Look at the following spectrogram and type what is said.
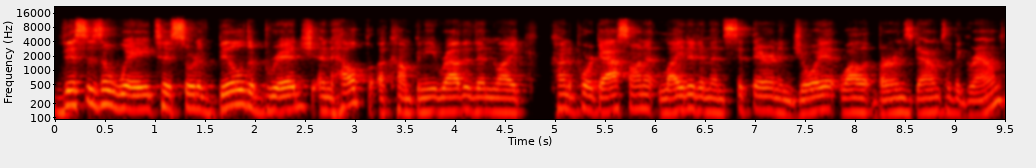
this is a way to sort of build a bridge and help a company rather than like kind of pour gas on it, light it, and then sit there and enjoy it while it burns down to the ground.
